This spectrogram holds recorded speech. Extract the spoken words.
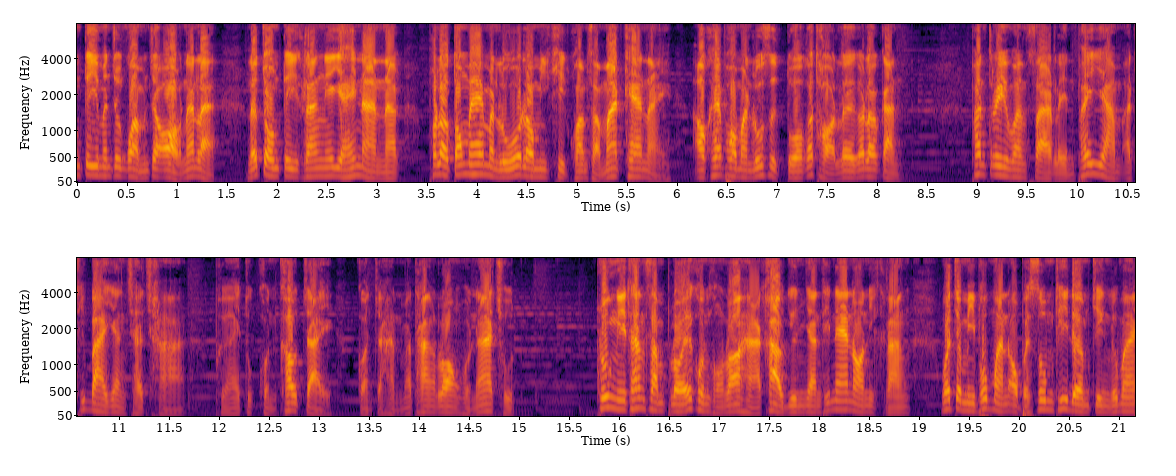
มตีมันจนกว่ามันจะออกนั่นแหละ แล้วโจมตีครั้งนี้อย่าให้นานนัก เพราะเราต้องไม่ให้มันรู้ว่าเรามีขีดความสามารถแค่ไหน เอาแค่พอมันรู้สึกตัวก็ถอดเลยก็แล้วกัน พันตรีวันซาเลนพยายามอธิบายอย่างช้าๆ เพื่อให้ทุกคนเข้าใจก่อนจะหันมาทางรองหัวหน้าชุด พรุ่งนี้ท่านซัมโปรยให้คนของเราหาข่าวยืนยันที่แน่นอนอีกครั้ง ว่าจะมีพวกมันออกไปซุ่มที่เดิมจริงหรือไม่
